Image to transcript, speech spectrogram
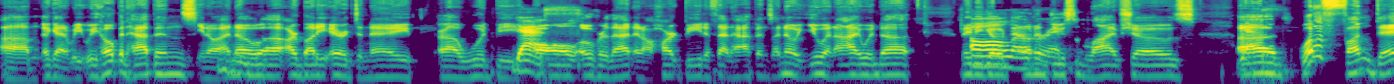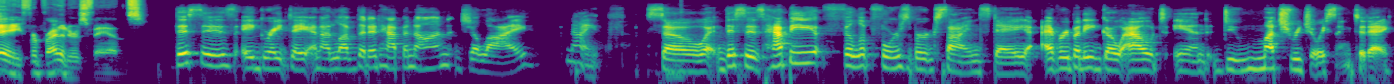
Um, again, we, we hope it happens. You know, I Mhm. know uh, our buddy Eric Dene uh, would be Yes. all over that in a heartbeat if that happens. I know you and I would uh, maybe All go down and do some live shows. Yes. Uh, what a fun day for Predators fans. This is a great day, and I love that it happened on July 9th. So, this is happy Filip Forsberg Signs Day. Everybody go out and do much rejoicing today.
